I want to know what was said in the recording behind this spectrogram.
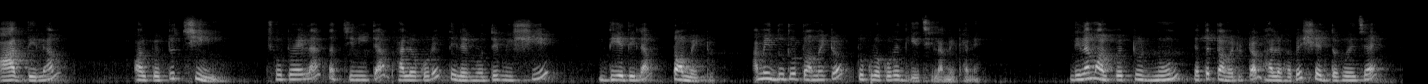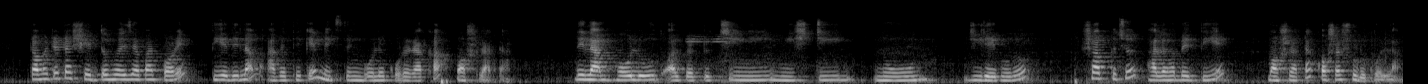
আর দিলাম অল্প একটু চিনি। ছোটো এলাচ আর চিনিটা ভালো করে তেলের মধ্যে মিশিয়ে দিয়ে দিলাম টমেটো। আমি দুটো টমেটো টুকরো করে দিয়েছিলাম এখানে। দিলাম অল্প একটু নুন যাতে টমেটোটা ভালোভাবে সেদ্ধ হয়ে যায়। টমেটোটা সেদ্ধ হয়ে যাবার পরে দিয়ে দিলাম আগে থেকে মিক্সিং বলে করে রাখা মশলাটা। দিলাম হলুদ, অল্প একটু চিনি, মিষ্টি, নুন, জিরে গুঁড়ো সব কিছু ভালোভাবে দিয়ে মশলাটা কষা শুরু করলাম।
